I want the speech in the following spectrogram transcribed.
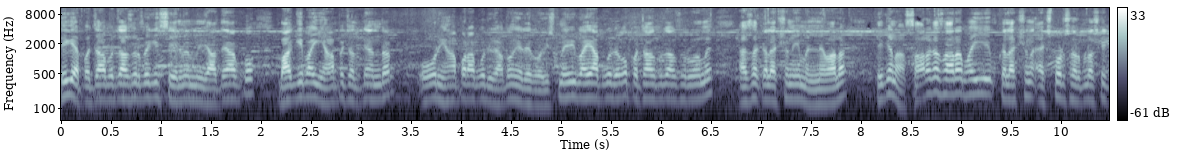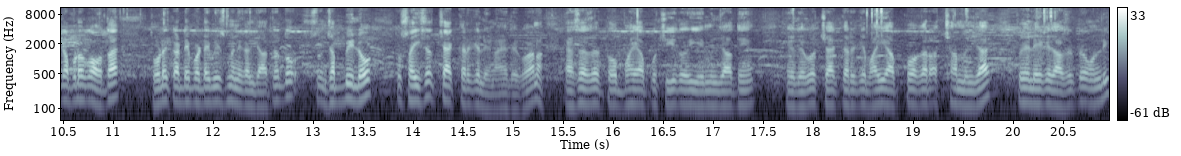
ठीक है, पचास पचास रुपये की सेल में मिल जाते हैं आपको। बाकी भाई यहाँ पे चलते हैं अंदर और यहाँ पर आपको दिखाता हूँ, ये देखो, इसमें भी भाई आपको देखो, पचास पचास रुपये में ऐसा कलेक्शन ही मिलने वाला, ठीक है ना? सारा का सारा भाई ये कलेक्शन एक्सपोर्ट सरप्लस के कपड़ों का होता है, थोड़े कटे पटे भी इसमें निकल जाते हैं तो जब भी लो तो सही से चेक करके लेना है देखो, है ना? ऐसे ऐसे टॉप भाई आपको चाहिए तो ये मिल जाते हैं, ये देखो चेक करके भाई आपको अगर अच्छा मिल जाए तो ये लेके जा सकते हो ओनली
